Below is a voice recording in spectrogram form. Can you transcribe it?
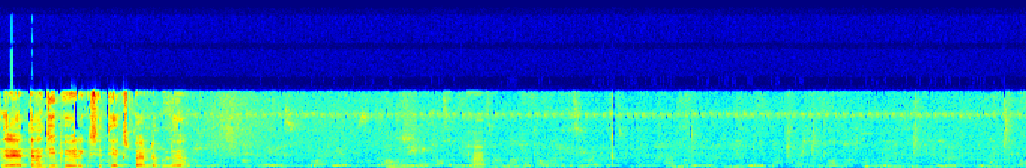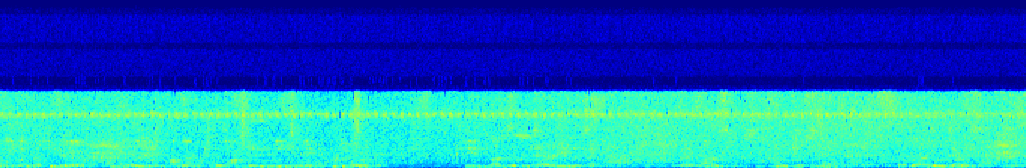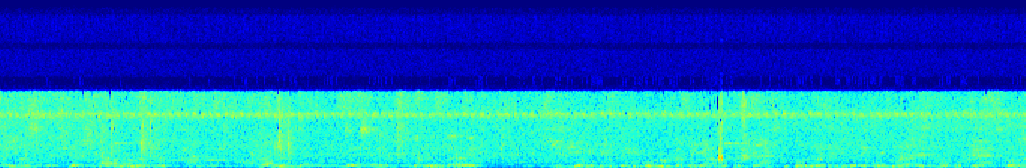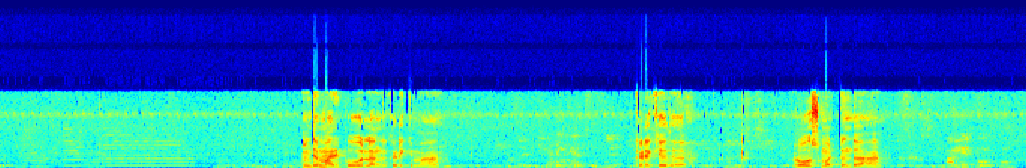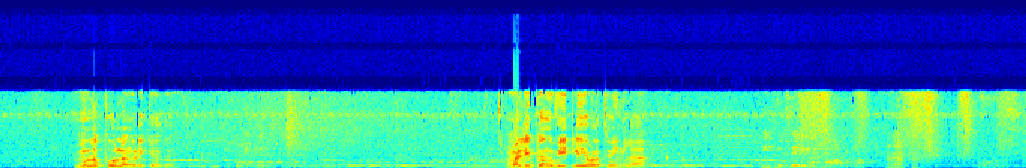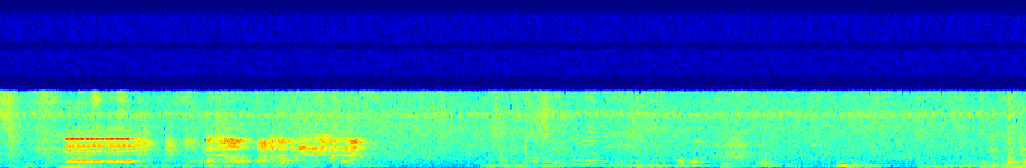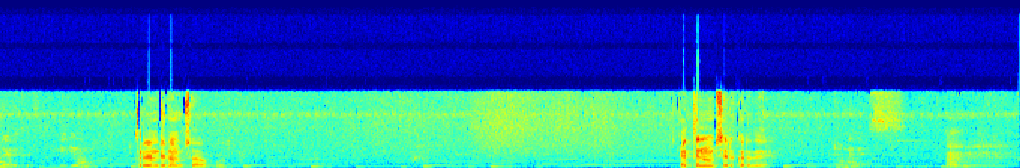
இதில் எத்தனை ஜிபி வரைக்கும் சித்தி எக்ஸ்பேண்டபுள் இந்த மாதிரி பூவெல்லாம் அங்கே கிடைக்குமா? கிடைக்காது? ரோஸ் மட்டும்தான்? முல்லைப்பூலாம் கிடைக்காது. மல்லிகைப்பூ எங்கள் வீட்லேயே வளர்த்துவீங்களா? ரெண்டு நிமிஷம் ஆக போகுது. எத்தனை நிமிஷம் எடுக்கிறது?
